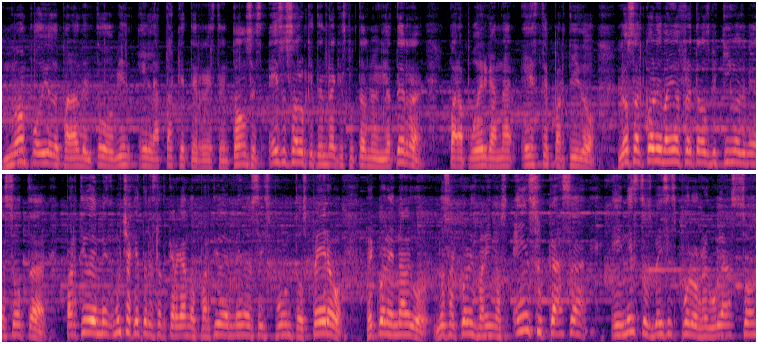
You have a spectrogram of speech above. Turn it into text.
no han podido deparar del todo bien el ataque terrestre. Entonces, eso es algo que tendrá que explotar en Inglaterra para poder ganar este partido. Los halcones marinos frente a los vikingos de Minnesota. Partido de mucha gente le está cargando, partido de menos de 6 puntos. Pero recuerden algo, los halcones marinos en su casa en estos meses por lo regular son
